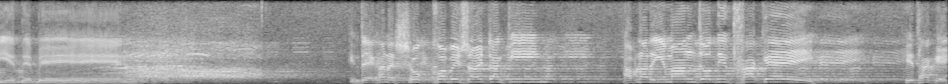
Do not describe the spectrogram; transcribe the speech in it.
দিয়ে দেবেন। কিন্তু এখানে সূক্ষ্ম বিষয়টা কি? আপনার ইমান যদি থাকে, কি থাকে?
